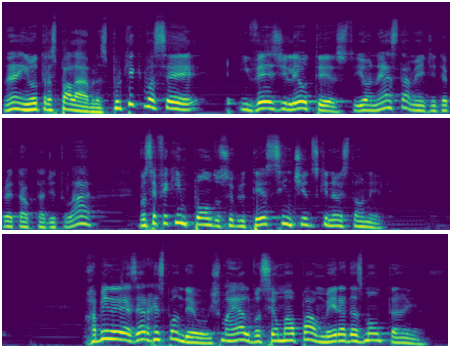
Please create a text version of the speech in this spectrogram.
Né? Em outras palavras, por que, que você, em vez de ler o texto e honestamente interpretar o que está dito lá, você fica impondo sobre o texto sentidos que não estão nele? Rabino Eliezer respondeu: Ismael, você é uma palmeira das montanhas.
